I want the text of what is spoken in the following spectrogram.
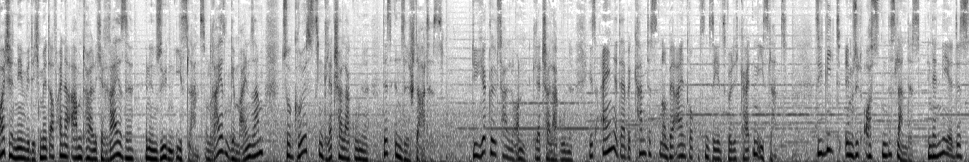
Heute nehmen wir dich mit auf eine abenteuerliche Reise in den Süden Islands und reisen gemeinsam zur größten Gletscherlagune des Inselstaates. Die Jökulsárlón Gletscherlagune ist eine der bekanntesten und beeindruckendsten Sehenswürdigkeiten Islands. Sie liegt im Südosten des Landes, in der Nähe des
